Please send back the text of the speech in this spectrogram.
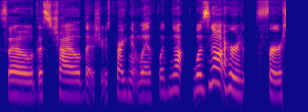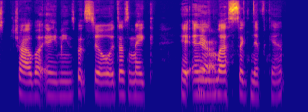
So, this child that she was pregnant with was not, was not her first child by any means, but still, it doesn't make it any Yeah. less significant.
